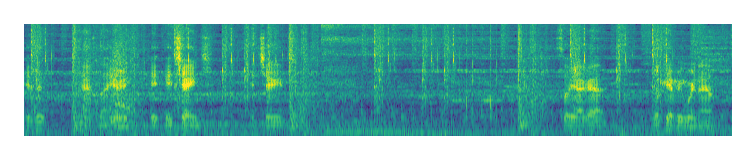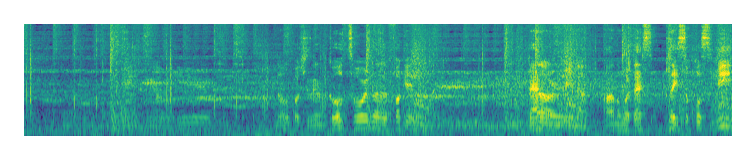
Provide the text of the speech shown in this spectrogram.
Is it? Yeah, it's not here. It, it changed. It changed. So yeah, I gotta look everywhere now. No, but she's gonna go toward the fucking battle arena. I don't know what that place supposed to be,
